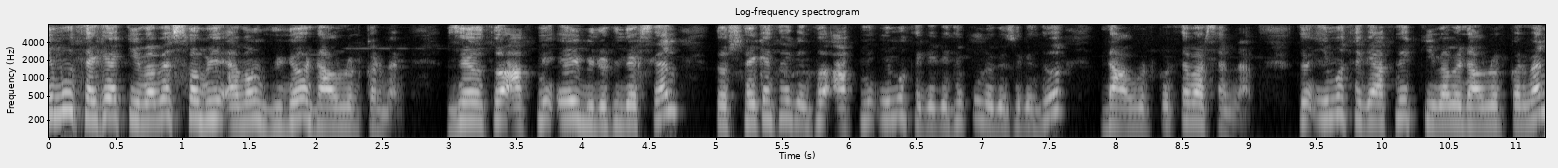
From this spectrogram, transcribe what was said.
ইমো থেকে কীভাবে ছবি এবং ভিডিও ডাউনলোড করবেন। যেহেতু আপনি এই ভিডিওটি দেখছেন, তো সেখান থেকে কিন্তু আপনি ইমো থেকে কিন্তু কোনো কিছু কিন্তু ডাউনলোড করতে পারছেন না। তো ইমো থেকে আপনি কীভাবে ডাউনলোড করবেন?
